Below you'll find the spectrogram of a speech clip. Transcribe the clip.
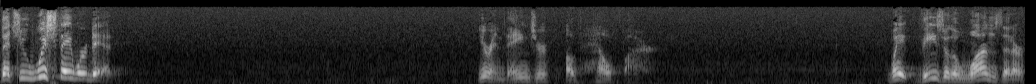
that you wish they were dead, you're in danger of hellfire. Wait, these are the ones that are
